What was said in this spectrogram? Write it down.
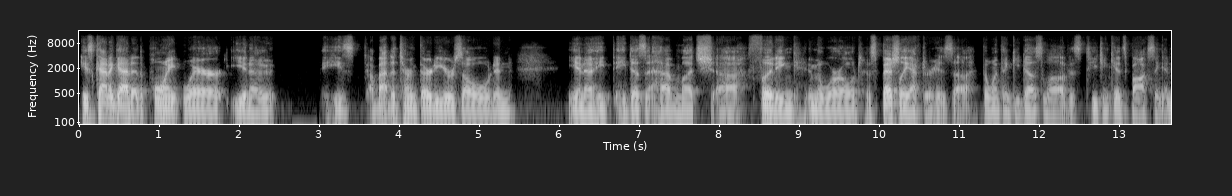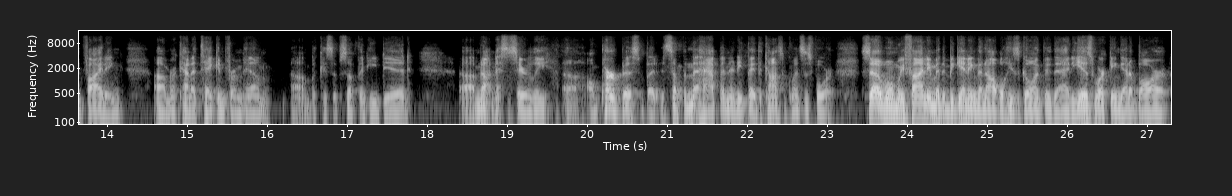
he's kind of got at the point where you know he's about to turn thirty years old and you know he he doesn't have much uh, footing in the world, especially after his uh, the one thing he does love is teaching kids boxing and fighting um, are kind of taken from him um, because of something he did. Um, not necessarily uh, on purpose, but it's something that happened and he paid the consequences for. So when we find him at the beginning of the novel, he's going through that. He is working at a bar.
